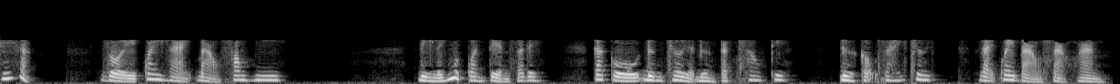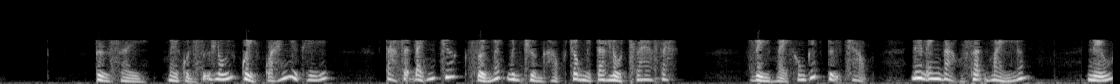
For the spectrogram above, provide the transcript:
thế à? Rồi quay lại bảo Phong Nhi. Đi lấy một quan tiền ra đây, các cô đừng chơi ở đường tặc sau kia, đưa cậu gái chơi, lại quay bảo Xả hoàn. Từ giày, mày còn giữ lối quỷ quá như thế, ta sẽ đánh trước rồi mách bên trường học cho người ta lột ra ra. Vì mày không biết tự trọng, nên anh bảo giận mày lắm. Nếu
